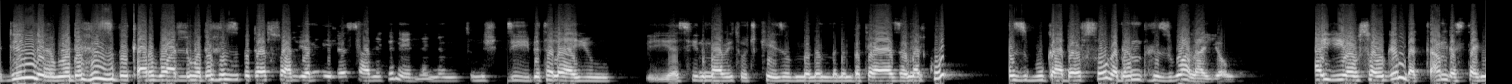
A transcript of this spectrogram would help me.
ግን ወደ ህዝብ ቀርቧል፣ ወደ ህዝብ ደርሷል የሚል እሳቤ ግን የለኝም። ትንሽ እዚህ በተለያዩ የሲኒማ ቤቶች ኬዝም ምንም ምንም በተያያዘ መልኩ ህዝቡ ጋር ደርሶ በደንብ ህዝቡ አላየው። ያየው ሰው ግን በጣም ደስተኛ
